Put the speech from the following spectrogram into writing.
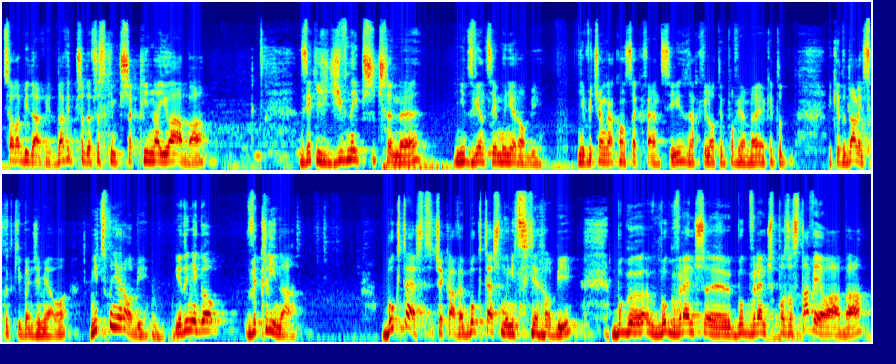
Co robi Dawid? Dawid przede wszystkim przeklina Joaba. Z jakiejś dziwnej przyczyny nic więcej mu nie robi. Nie wyciąga konsekwencji, za chwilę o tym powiemy, jakie to, jakie to dalej skutki będzie miało. Nic mu nie robi. Jedynie go wyklina. Bóg też, ciekawe, Bóg też mu nic nie robi. Bóg, Bóg, wręcz, Bóg wręcz pozostawia Joaba,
